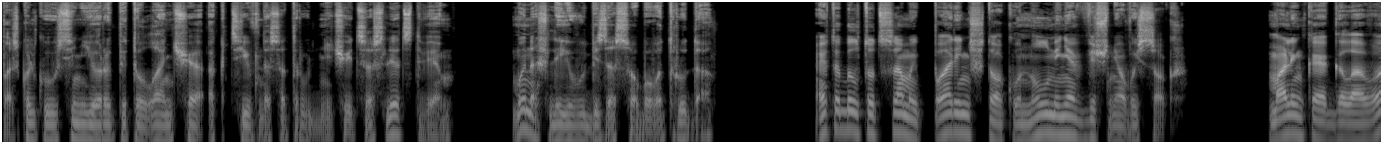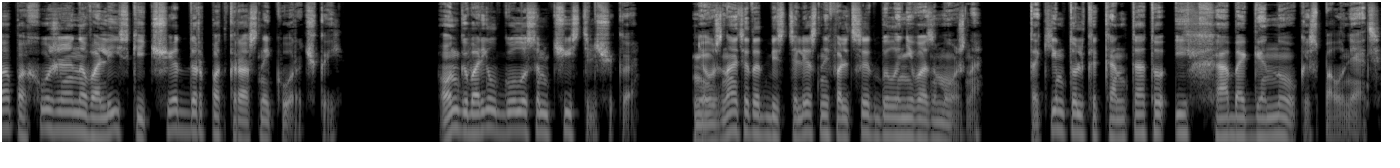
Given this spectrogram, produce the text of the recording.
Поскольку у сеньора Петуланча активно сотрудничает со следствием, мы нашли его без особого труда. Это был тот самый парень, что окунул меня в вишневый сок. Маленькая голова, похожая на валийский чеддер под красной корочкой. Он говорил голосом чистильщика. Не узнать этот бестелесный фальцет было невозможно. Таким только кантату и хабагенук исполнять.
